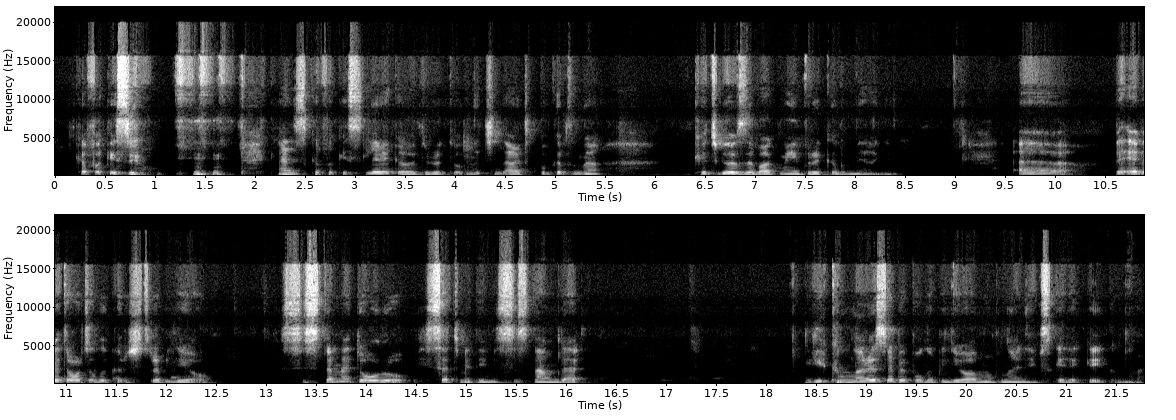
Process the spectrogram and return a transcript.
kafa kesiyor. Kendisi kafa kesilerek öldürüldü. Onun için de artık bu kadına kötü gözle bakmayı bırakalım yani. Ee, ve evet ortalığı karıştırabiliyor. Sisteme doğru hissetmediğimiz sistemde yıkımlara sebep olabiliyor ama bunların hepsi gerekli yıkımlar.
